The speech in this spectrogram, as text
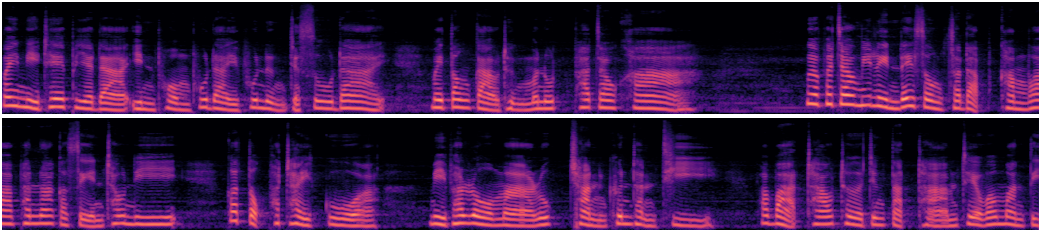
ไม่มีเทพพยดาอินพรมผู้ใดผู้หนึ่งจะสู้ได้ ไม่ต้องกล่าวถึงมนุษย์พระเจ้าข้า เมื่อพระเจ้ามิลินได้ทรงสดับคำว่าพระนาคเษนเท่านี้ ก็ตกพระทัยกลัว มีพระโลมาลุกชันขึ้นทันที พระบาทเท้าเธอจึงตัดถามเทวมันติ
